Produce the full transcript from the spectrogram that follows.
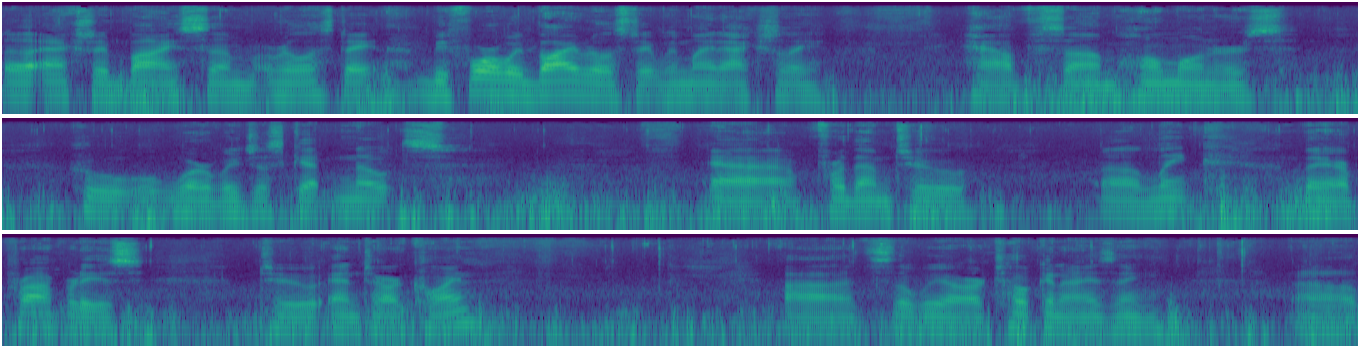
uh, actually buy some real estate. Before we buy real estate, we might actually have some homeowners who, where we just get notes uh, for them to uh, link their properties to Entar Coin uh, so we are tokenizing uh,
